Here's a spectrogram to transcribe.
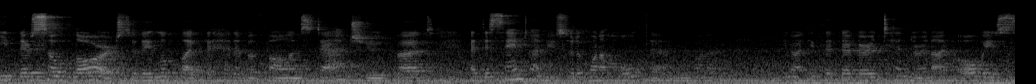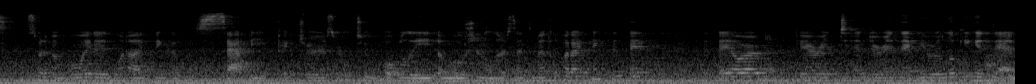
E- They're so large, so they look like the head of fallen statue, but at the same time, you sort of want to hold them. You want to, you know, I think that they're very tender, and I've always sort of avoided what I think of as sappy pictures or too overly emotional or sentimental, but I think that they, that they are very tender in that you're looking at them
